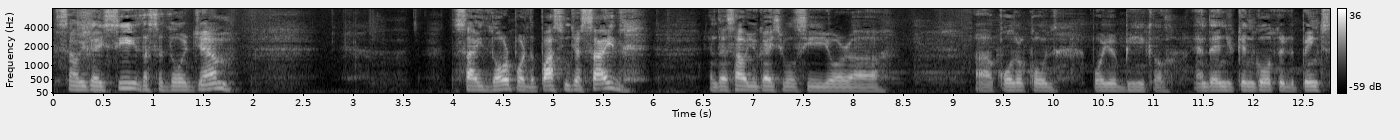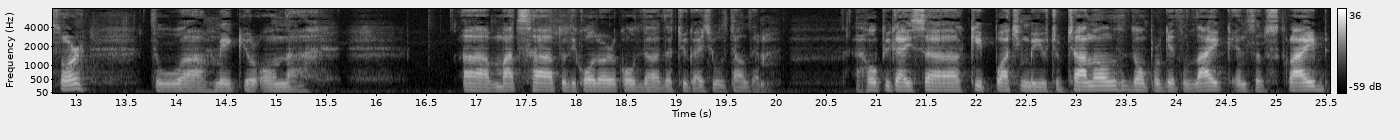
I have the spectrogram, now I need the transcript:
So you guys see, that's the door jamb. The side door for the passenger side. And that's how you guys will see your uh, uh, color code for your vehicle. And then you can go to the paint store to uh, make your own uh, uh, match to the color code uh, that you guys will tell them. I hope you guys uh, keep watching my YouTube channel. Don't forget to like and subscribe.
